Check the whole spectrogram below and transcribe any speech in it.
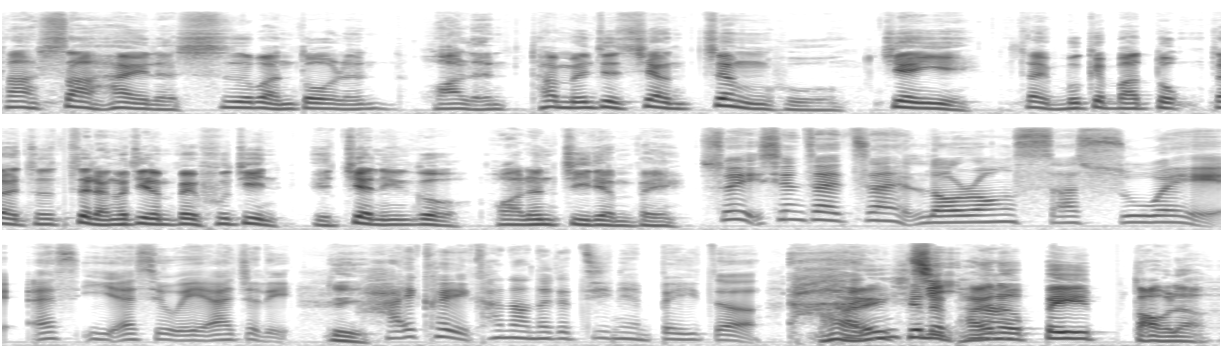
他杀害了四万多人华人，他们就向政府建议。在布吉巴多，在这这两个纪念碑附近也建了一个华人纪念碑。所以现在在 Lorong Sasue S E S U A I 这里，对，还可以看到那个纪念碑的牌现在牌那个碑倒了，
